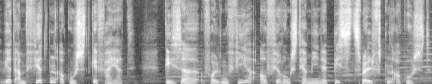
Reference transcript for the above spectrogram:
wird am 4. August gefeiert. Dieser folgen vier Aufführungstermine bis 12. August.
